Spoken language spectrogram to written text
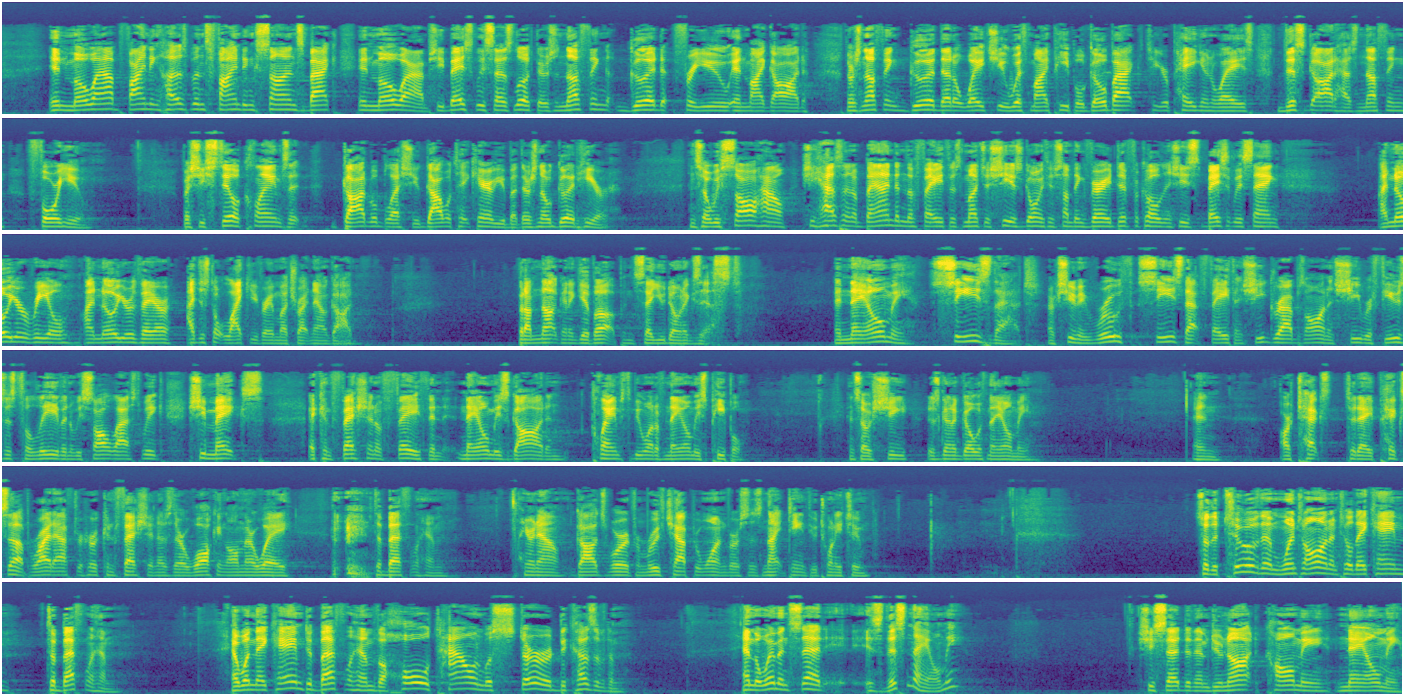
in Moab, finding husbands, finding sons back in Moab. She basically says, Look, there's nothing good for you in my God. There's nothing good that awaits you with my people. Go back to your pagan ways. This God has nothing for you. But she still claims that God will bless you, God will take care of you, but there's no good here. And so we saw how she hasn't abandoned the faith as much as she is going through something very difficult, and she's basically saying, I know you're real. I know you're there. I just don't like you very much right now, God. But I'm not going to give up and say you don't exist. And Naomi sees that, excuse me, Ruth sees that faith and she grabs on and she refuses to leave. And we saw last week, she makes a confession of faith in Naomi's God and claims to be one of Naomi's people. And so she is going to go with Naomi. And our text today picks up right after her confession as they're walking on their way to Bethlehem. Here now, God's word from Ruth chapter 1, verses 19 through 22. So the two of them went on until they came to Bethlehem. And when they came to Bethlehem, the whole town was stirred because of them. And the women said, Is this Naomi? She said to them, Do not call me Naomi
